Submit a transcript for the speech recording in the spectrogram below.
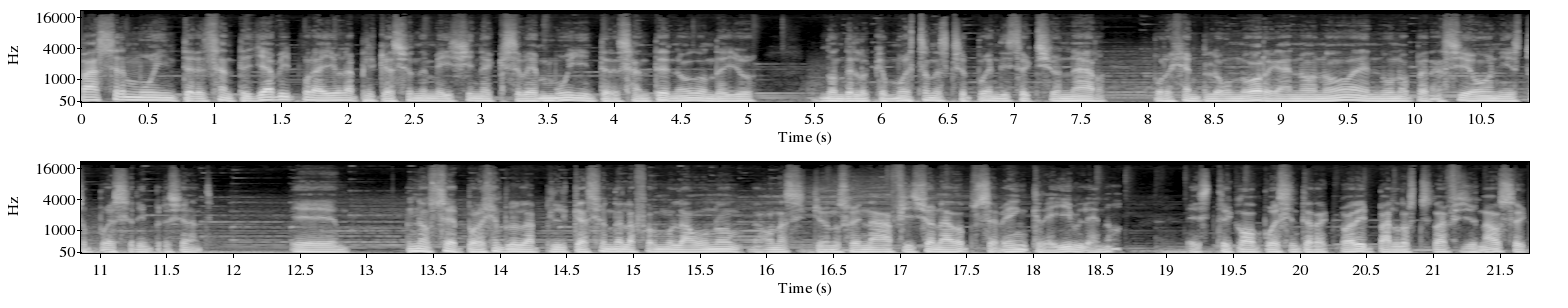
va, a ser muy interesante. Ya vi por ahí una aplicación de medicina que se ve muy interesante, ¿no? Donde yo donde lo que muestran es que se pueden diseccionar, por ejemplo, un órgano, ¿no? En una operación y esto puede ser impresionante. Eh, no sé, por ejemplo, la aplicación de la Fórmula 1, aún así que yo no soy nada aficionado, pues se ve increíble, ¿no? Este, cómo puedes interactuar y para los que son aficionados sé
